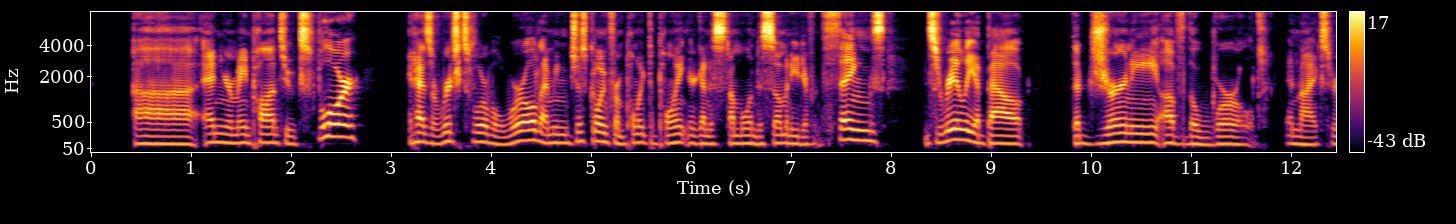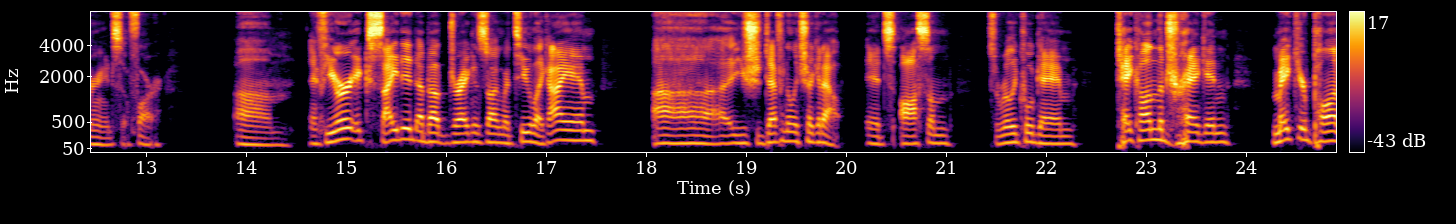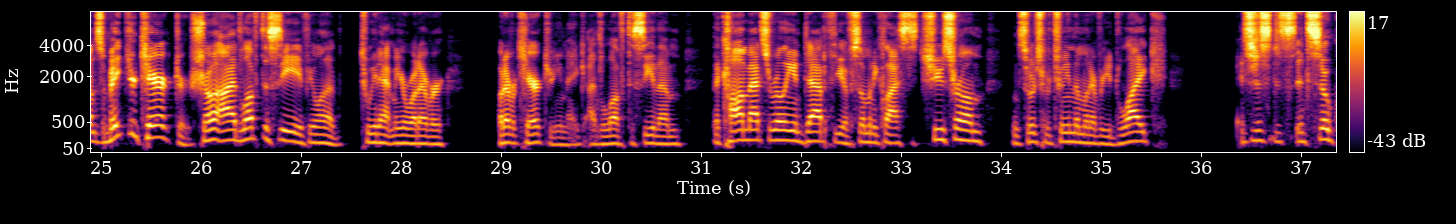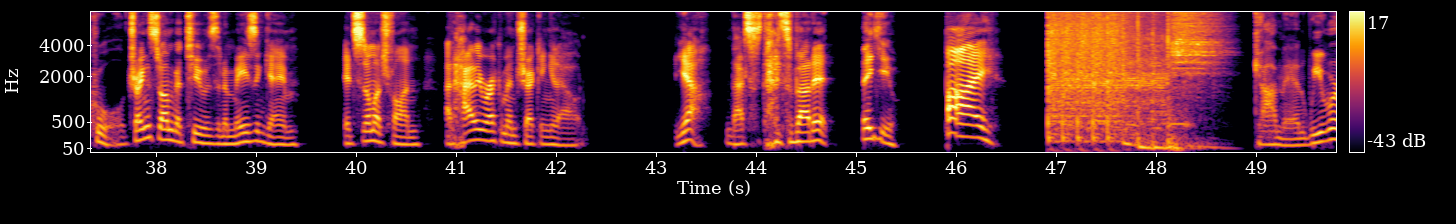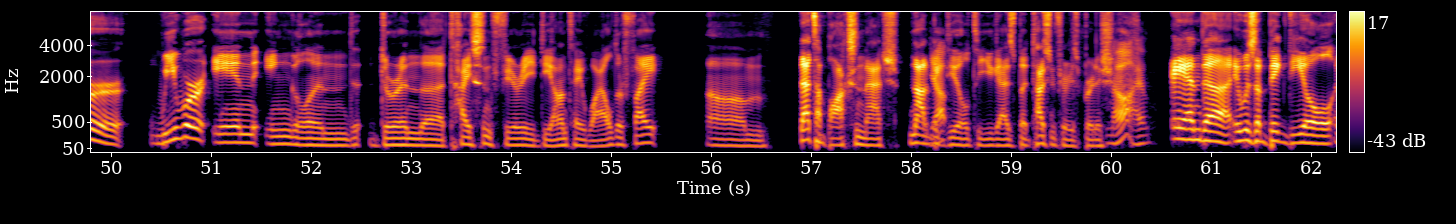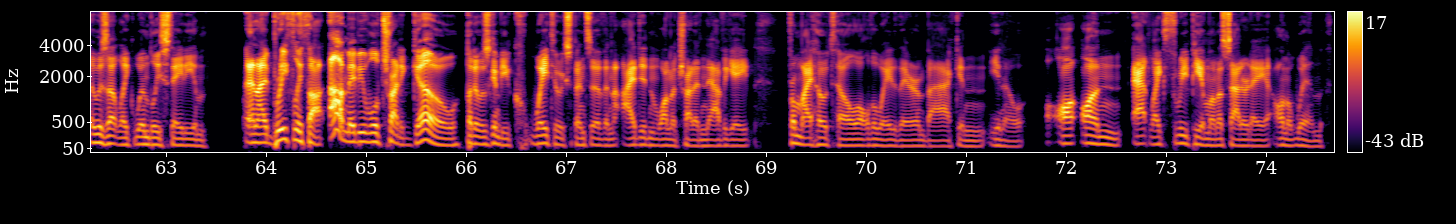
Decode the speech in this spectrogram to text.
uh, and your main pawn to explore. It has a rich explorable world. I mean, just going from point to point, you're going to stumble into so many different things. It's really about the journey of the world, in my experience so far. Um, If you're excited about Dragon's Dogma 2 like I am, uh, you should definitely check it out. It's awesome. It's a really cool game. Take on the dragon, make your pawns, make your character. Show I'd love to see if you want to tweet at me or whatever, whatever character you make. I'd love to see them. The combat's really in depth. You have so many classes to choose from. and switch between them whenever you'd like. It's just it's, it's so cool. Dragon's Dogma 2 is an amazing game. It's so much fun. I'd highly recommend checking it out. Yeah, that's that's about it. Thank you. Bye. God, man, we were we were in England during the Tyson Fury Deontay Wilder fight. Um, that's a boxing match, not a big Yep. deal to you guys, but Tyson Fury's British. No, I and uh, it was a big deal. It was at like Wembley Stadium, and I briefly thought, oh, maybe we'll try to go, but it was going to be way too expensive, and I didn't want to try to navigate from my hotel all the way to there and back, and you know, on, on at like 3 p.m. on a Saturday on a whim.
